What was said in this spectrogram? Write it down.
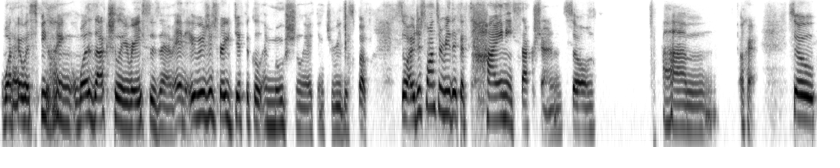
what I was feeling was actually racism. And it was just very difficult emotionally, I think, to read this book. So I just want to read like a tiny section. So um, Okay, so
